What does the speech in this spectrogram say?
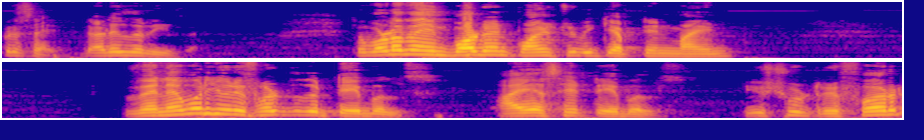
precise, that is the reason. So what are the important points to be kept in mind? Whenever you refer to the tables, ISA tables, you should refer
